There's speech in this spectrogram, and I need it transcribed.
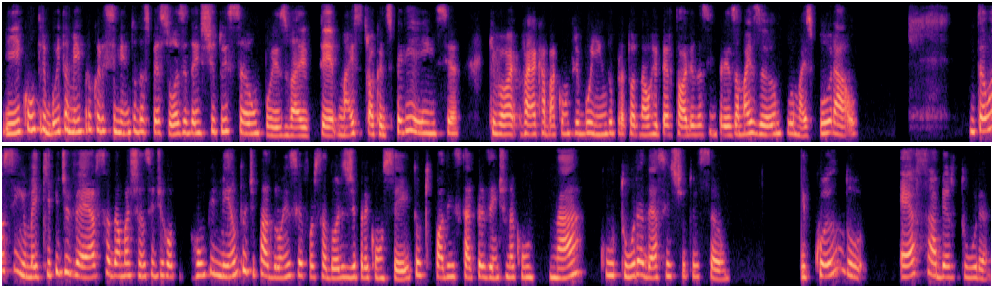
E contribui também para o crescimento das pessoas e da instituição, pois vai ter mais troca de experiência, que vai, vai acabar contribuindo para tornar o repertório dessa empresa mais amplo, mais plural. Então, assim, uma equipe diversa dá uma chance de rompimento de padrões reforçadores de preconceito que podem estar presentes na, na cultura dessa instituição. E quando essa abertura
